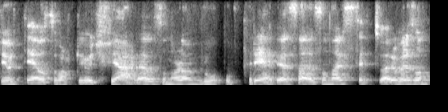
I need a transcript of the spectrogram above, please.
det jo ikke det, og så ble det jo ikke fjerde. Og så når de roper opp tredje, så er det sånn der sitter du her og bare sånn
